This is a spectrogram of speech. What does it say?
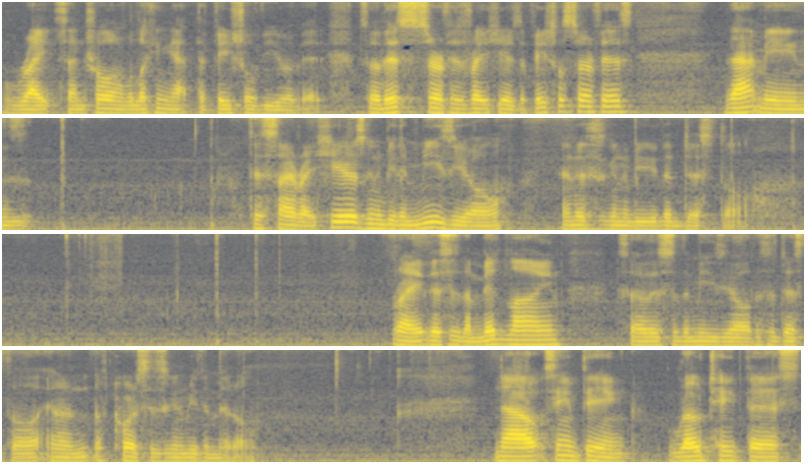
right central, and we're looking at the facial view of it. So this surface right here is the facial surface. That means this side right here is going to be the mesial, and this is going to be the distal. Right, this is the midline, so this is the mesial, this is distal, and of course this is going to be the middle. Now, same thing, rotate this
